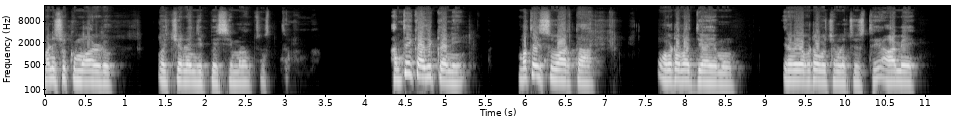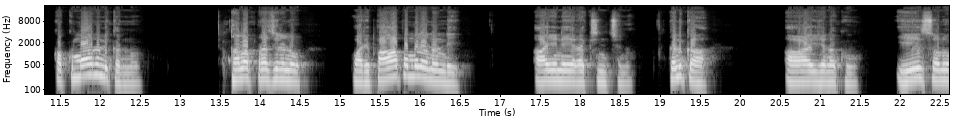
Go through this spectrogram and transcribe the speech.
మనిషి కుమారుడు వచ్చానని చెప్పేసి మనం చూస్తున్నాం. అంతేకాదు కానీ మత వార్త ఒకటవ అధ్యాయము ఇరవై ఒకటో వచనంలో చూస్తే ఆమె ఒక కుమారుని కన్ను తన ప్రజలను వారి పాపముల నుండి ఆయనే రక్షించును. కనుక ఆయనకు ఏసును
